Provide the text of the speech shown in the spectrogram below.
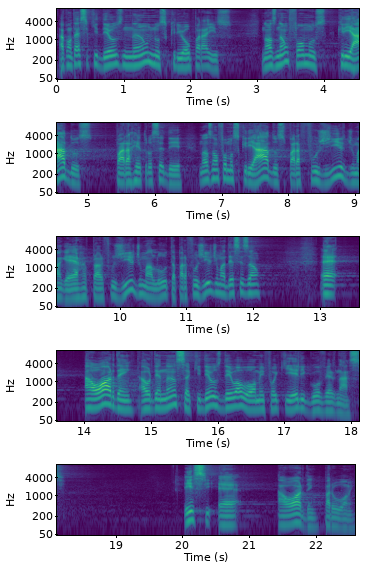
Acontece que Deus não nos criou para isso. Nós não fomos criados para retroceder. Nós não fomos criados para fugir de uma guerra, para fugir de uma luta, para fugir de uma decisão. É, a ordem, a ordenança que Deus deu ao homem foi que ele governasse. Esse é a ordem para o homem.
